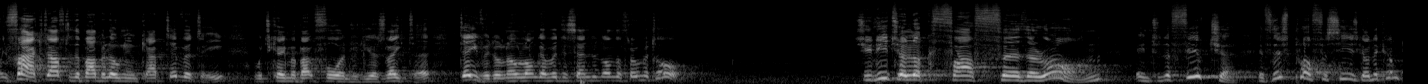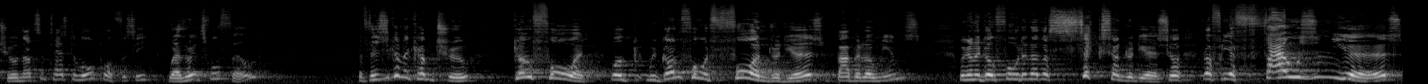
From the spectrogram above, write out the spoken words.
In fact, after the Babylonian captivity, which came about 400 years later, David will no longer have a descendant on the throne at all. So you need to look far further on into the future. If this prophecy is going to come true, and that's a test of all prophecy, whether it's fulfilled, if this is going to come true, go forward. Well, we've gone forward 400 years, Babylonians. We're going to go forward another 600 years, so roughly a thousand years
